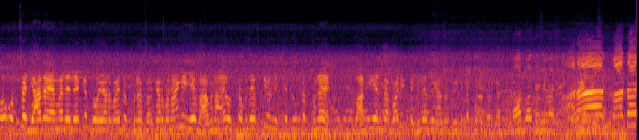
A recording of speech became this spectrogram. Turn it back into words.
और उससे ज़्यादा एम एल ए लेकर दो हज़ार बाईस तक पुनः सरकार बनाएँगे। ये भावना है उत्तर प्रदेश की और निश्चित रूप से पुनः भारतीय जनता पार्टी पिछले से ज़्यादा सीट पर पुनः सरकार बहुत बहुत धन्यवाद।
